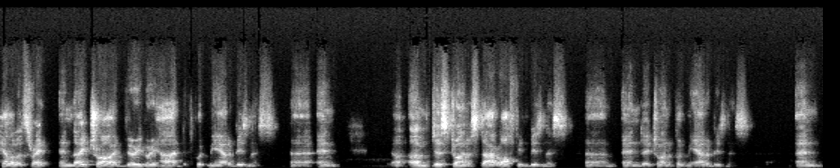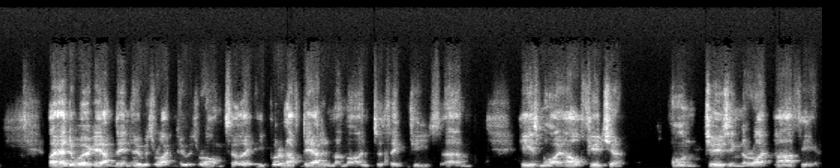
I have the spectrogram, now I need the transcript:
hell of a threat. And they tried very, very hard to put me out of business. Uh, and I'm just trying to start off in business um, and they're trying to put me out of business. And I had to work out then who was right and who was wrong. So they, he put enough doubt in my mind to think, geez, um, here's my whole future on choosing the right path here.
